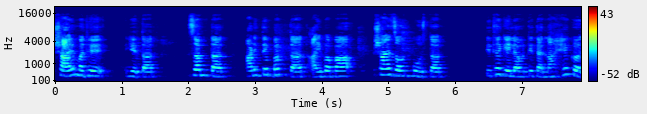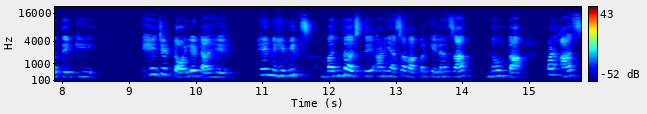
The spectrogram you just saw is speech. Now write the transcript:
शाळेमध्ये येतात जमतात आणि ते बघतात आईबाबा शाळेत जाऊन पोहोचतात. तिथे गेल्यावरती त्यांना हे कळते की हे जे टॉयलेट आहे हे नेहमीच बंद असते आणि याचा वापर केला जात नव्हता. पण आज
